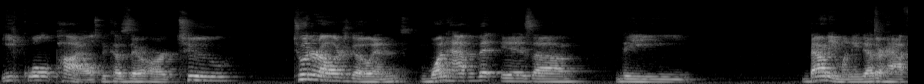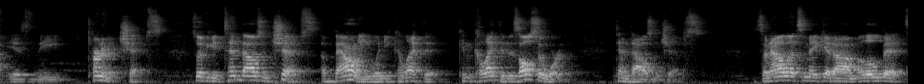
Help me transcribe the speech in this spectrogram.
equal piles because there are two $200 go in. One half of it is uh, the bounty money. The other half is the tournament chips. So if you get 10,000 chips, a bounty, when you collect it, can collect it, is also worth 10,000 chips. So now let's make it um, a little bit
